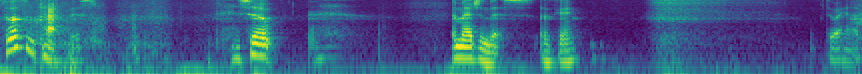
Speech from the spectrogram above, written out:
So let's unpack this. So, imagine this, okay? Do I have?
